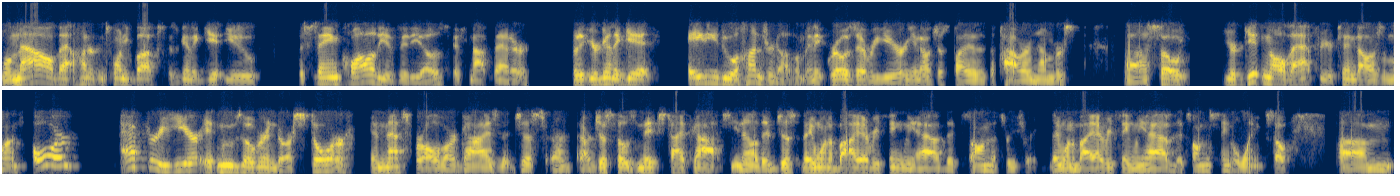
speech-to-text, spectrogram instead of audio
Well, now that 120 bucks is going to get you the same quality of videos, if not better, but you're going to get 80 to 100 of them, and it grows every year, you know, just by the power of numbers. Uh, so you're getting all that for your $10 a month, or after a year, it moves over into our store, and that's for all of our guys that just are, are just those niche type guys. You know, they're just they want to buy everything we have that's on the three three. They want to buy everything we have that's on the single wing. So um,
